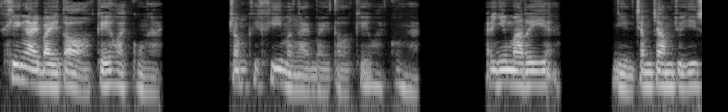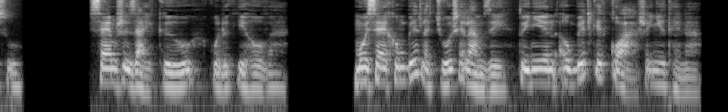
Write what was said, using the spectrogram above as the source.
Khi Ngài bày tỏ kế hoạch của Ngài, trong cái khi mà Ngài bày tỏ kế hoạch của Ngài. Hãy như Maria, nhìn chăm chăm Chúa Giêsu, xem sự giải cứu của Đức Giê-hô-va. Môi xe không biết là Chúa sẽ làm gì, tuy nhiên ông biết kết quả sẽ như thế nào.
